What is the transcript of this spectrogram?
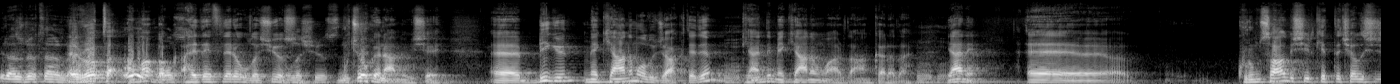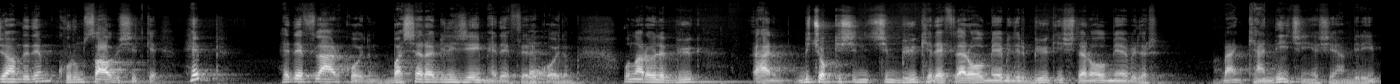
Biraz rötarlı. E, rota ama bak olsun. hedeflere ulaşıyorsun. Ulaşıyorsun. Bu çok önemli bir şey. Ee, bir gün mekanım olacak dedim. Kendi mekanım vardı Ankara'da. Yani e, kurumsal bir şirkette çalışacağım dedim. Kurumsal bir şirket. Hep hedefler koydum. Başarabileceğim hedefleri koydum. Bunlar öyle büyük yani birçok kişinin için büyük hedefler olmayabilir, büyük işler olmayabilir. Ben kendi için yaşayan biriyim.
